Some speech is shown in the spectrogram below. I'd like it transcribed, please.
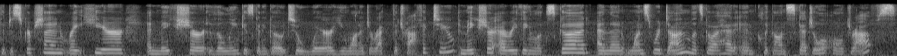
the description right here, and make sure the link is going to go to where you want to direct the traffic to. And make sure everything looks good. And then once we're done, let's go ahead and click on schedule all drafts.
